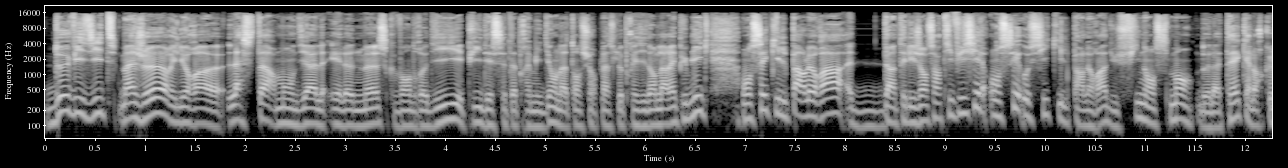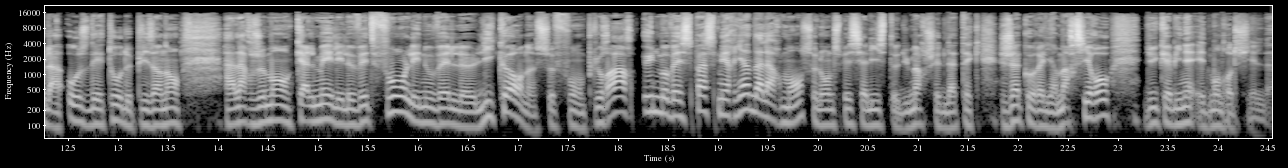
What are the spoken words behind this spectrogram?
deux visites majeures. Il y aura la star mondiale Elon Musk vendredi et puis dès cet après-midi, on attend sur place le président de la République. On sait qu'il parlera d'intelligence artificielle. On sait aussi qu'il parlera du financement de la tech alors que la hausse des taux depuis un an a largement calmer les levées de fonds, les nouvelles licornes se font plus rares. Une mauvaise passe, mais rien d'alarmant, selon le spécialiste du marché de la tech, Jacques-Aurélien Marciro, du cabinet Edmond Rothschild.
